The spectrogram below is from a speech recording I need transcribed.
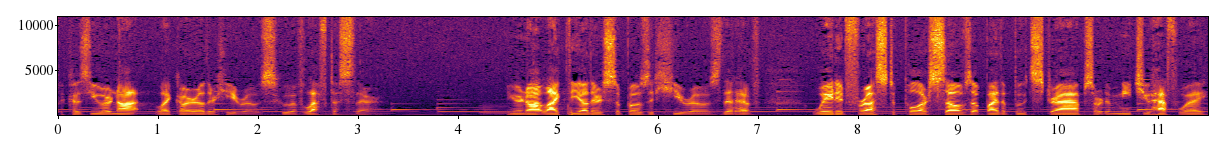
because you are not like our other heroes who have left us there. You're not like the other supposed heroes that have waited for us to pull ourselves up by the bootstraps or to meet you halfway.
